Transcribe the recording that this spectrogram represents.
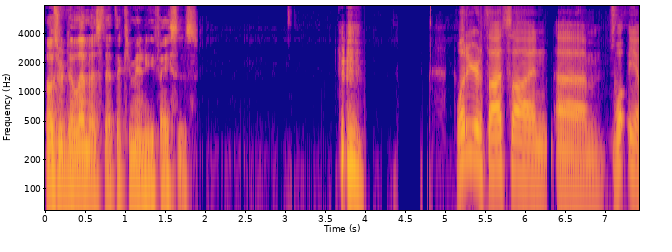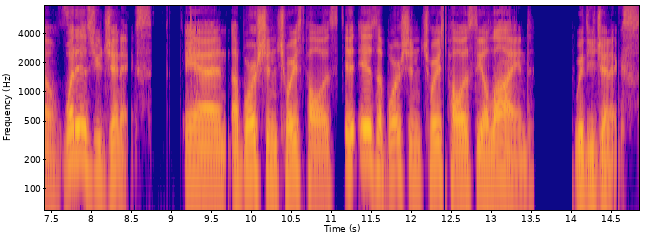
those are dilemmas that the community faces. what are your thoughts on um, what you know? What is eugenics and abortion choice policy? Is abortion choice policy aligned with eugenics?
